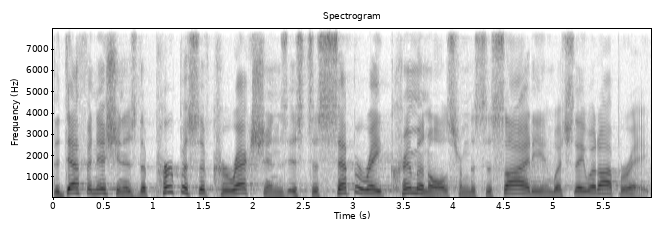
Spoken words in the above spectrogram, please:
the definition is the purpose of corrections is to separate criminals from the society in which they would operate.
